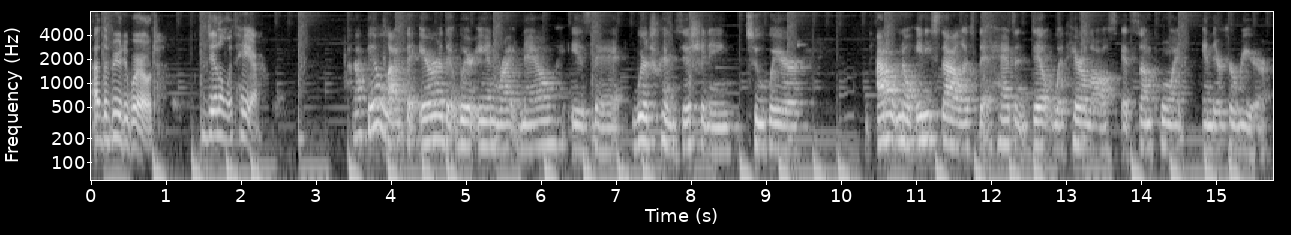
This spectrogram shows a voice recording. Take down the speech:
of the beauty world, dealing with hair? I feel like the era that we're in right now is that we're transitioning to where I don't know any stylist that hasn't dealt with hair loss at some point in their career.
